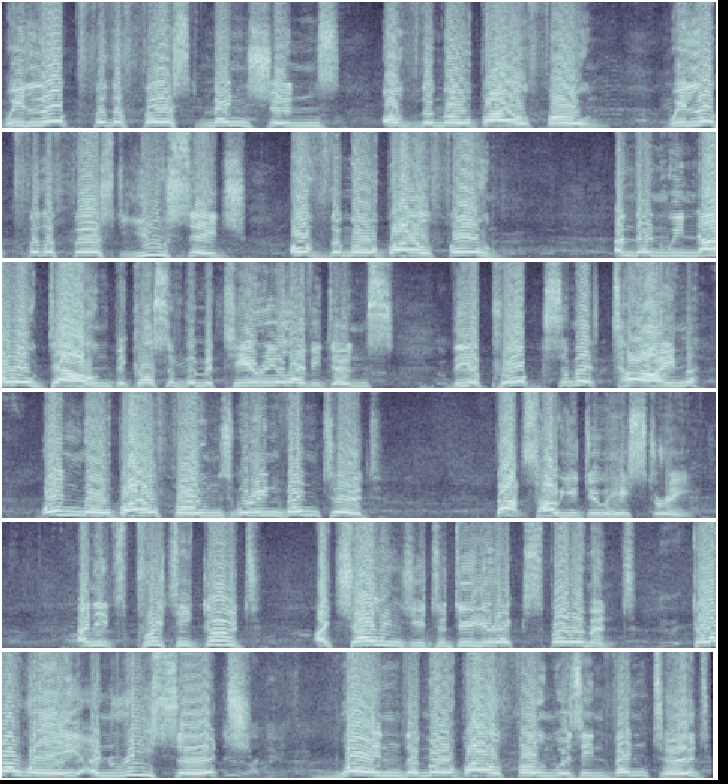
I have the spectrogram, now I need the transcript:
We look for the first mentions of the mobile phone. we look for the first usage of the mobile phone. And then we narrow down, because of the material evidence, the approximate time when mobile phones were invented. That's how you do history. And it's pretty good. I challenge you to do your experiment. Go away and research when the mobile phone was invented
